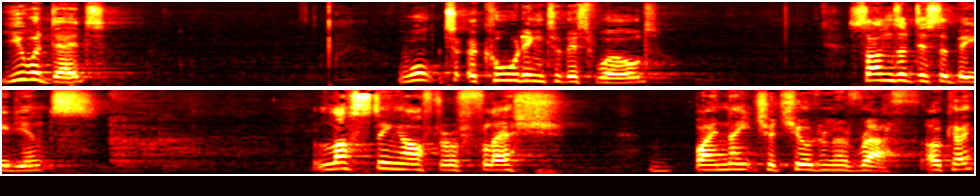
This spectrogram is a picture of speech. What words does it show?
You were dead, walked according to this world, sons of disobedience, lusting after a flesh by nature children of wrath. Okay?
